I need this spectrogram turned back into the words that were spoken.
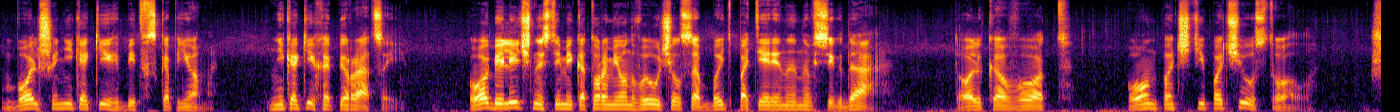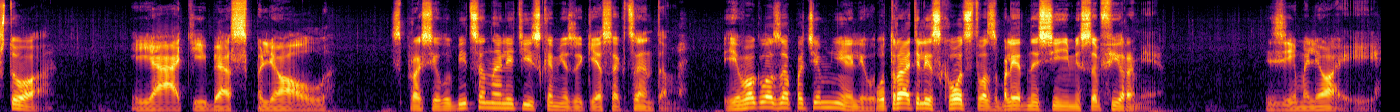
Больше никаких битв с копьем, никаких операций. Обе личностями, которыми он выучился быть, потеряны навсегда. Только вот он почти почувствовал. Что? «Я тебя сплел», – спросил убийца на литийском языке с акцентом. Его глаза потемнели, утратили сходство с бледно-синими сапфирами. «Землей.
